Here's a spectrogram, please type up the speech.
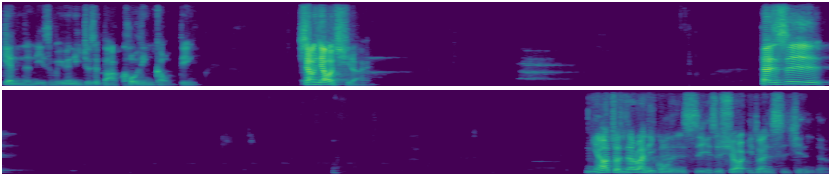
game 能力什么，因为你就是把 coding 搞定。相较起来，但是。你要转职软体工程师也是需要一段时间的。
